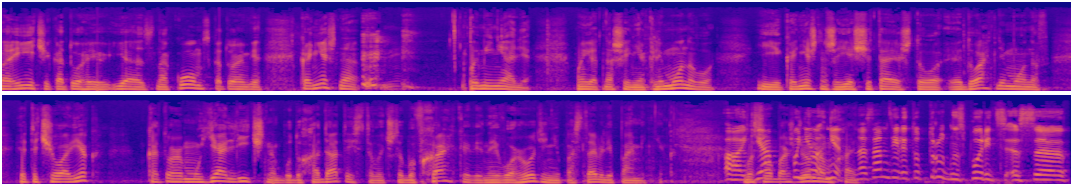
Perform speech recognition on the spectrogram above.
речи, которые я знаком, с которыми, конечно, поменяли мои отношения к Лимонову. И, конечно же, я считаю, что Эдуард Лимонов — это человек, которому я лично буду ходатайствовать, чтобы в Харькове, на его родине, поставили памятник. А, Я поняла. Нет, Харькове. на самом деле тут трудно спорить с э,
